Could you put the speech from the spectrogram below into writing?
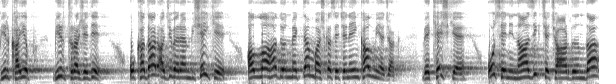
bir kayıp, bir trajedi. O kadar acı veren bir şey ki Allah'a dönmekten başka seçeneğin kalmayacak. Ve keşke o seni nazikçe çağırdığında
